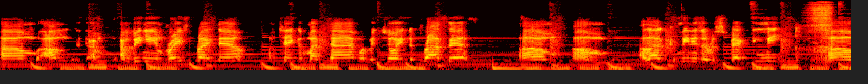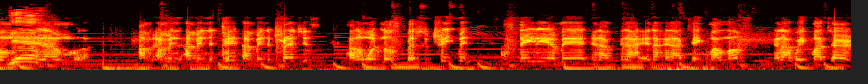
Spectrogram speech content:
um, I'm, I'm I'm being embraced right now. I'm taking my time. I'm enjoying the process. Um, um, a lot of comedians are respecting me. Um, Yeah. And I'm, I'm, I'm in, I'm in the pit. I'm in the trenches. I don't want no special treatment. I stay there, man, and I, and I, and I, and I take my lumps and I wait my turn.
